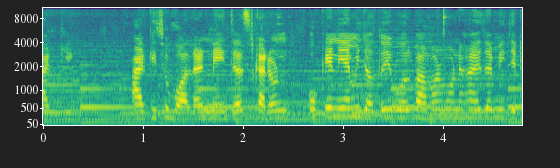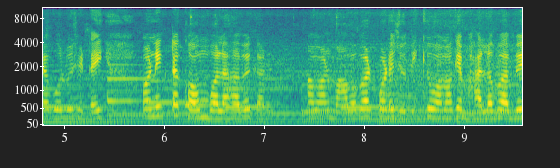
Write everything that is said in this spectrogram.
আর কি আর কিছু বলার নেই জাস্ট কারণ ওকে নিয়ে আমি যতই বলব আমার মনে হয় যে আমি যেটা বলব সেটাই অনেকটা কম বলা হবে কারণ আমার মা বাবার পরে যদি কেউ আমাকে ভালোভাবে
